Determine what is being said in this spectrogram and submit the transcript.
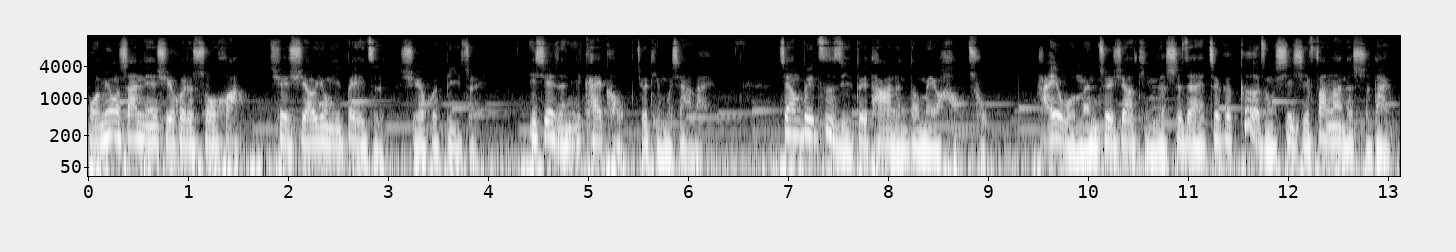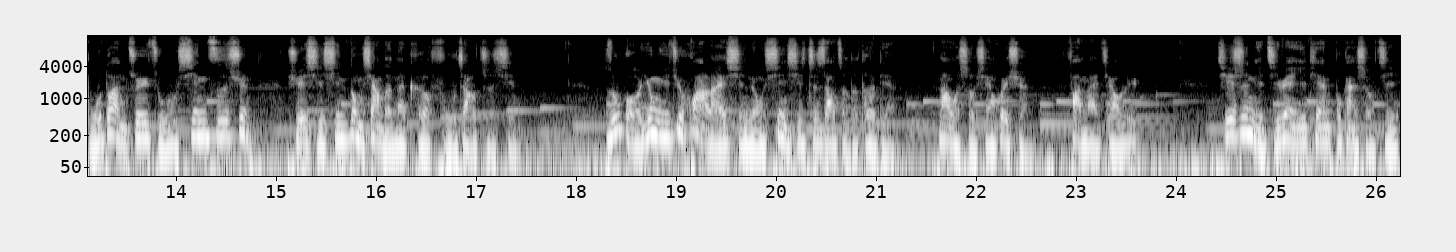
我们用三年学会了说话，却需要用一辈子学会闭嘴。一些人一开口就停不下来，这样对自己对他人都没有好处。还有，我们最需要停的是，在这个各种信息泛滥的时代，不断追逐新资讯、学习新动向的那颗浮躁之心。如果用一句话来形容信息制造者的特点，那我首先会选贩卖焦虑。其实，你即便一天不看手机，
